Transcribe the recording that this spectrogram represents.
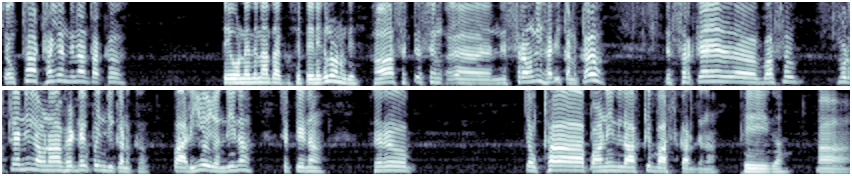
ਚੌਥਾ 28 ਦਿਨਾਂ ਤੱਕ। ਤੇ ਉਹਨੇ ਦਿਨਾਂ ਤੱਕ ਸਿੱਟੇ ਨਿਕਲ ਆਉਣਗੇ ਹਾਂ ਸਿੱਟੇ ਨਿਸਰਾਉਣੀ ਹਰੀ ਕਣਕ। ਨਿਸਰ ਕੇ ਬਸ ਮੁੜ ਕੇ ਨਹੀਂ ਲਾਉਣਾ ਫਿਰ ਡਿੱਗ ਪੈਂਦੀ ਕਣਕ। ਭਾਰੀ ਹੋ ਜਾਂਦੀ ਨਾ ਸਿੱਟੇ ਨਾਲ। ਫਿਰ ਚੌਥਾ ਪਾਣੀ ਲਾ ਕੇ ਬਸ ਕਰ ਦੇਣਾ। ਠੀਕ ਆ। ਹਾਂ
